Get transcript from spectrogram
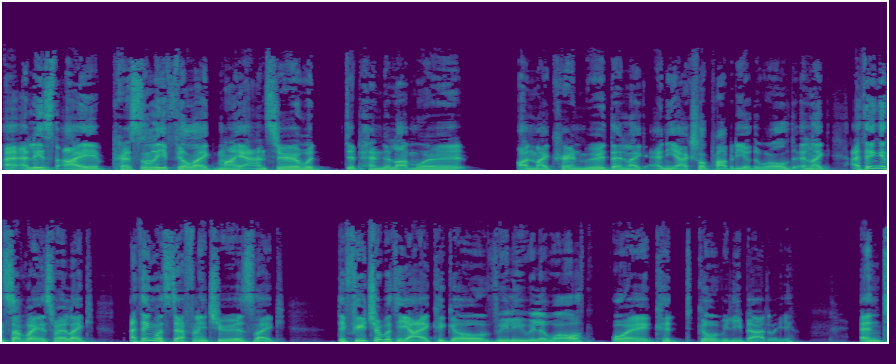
at least I personally feel like my answer would depend a lot more on my current mood than like any actual property of the world. And like, I think in some ways, right? Like, I think what's definitely true is like the future with AI could go really, really well, or it could go really badly. And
